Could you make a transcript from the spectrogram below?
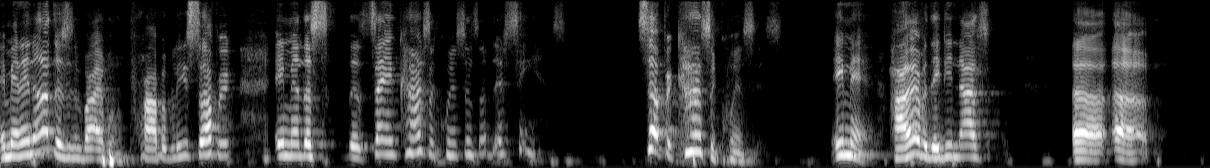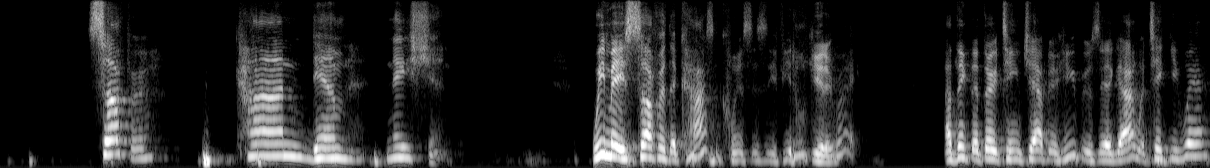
Amen. And others in the Bible probably suffered, amen, the, the same consequences of their sins. Suffered consequences. Amen. However, they did not uh, uh, suffer condemnation. We may suffer the consequences if you don't get it right. I think the 13th chapter of Hebrews said God would take you where?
